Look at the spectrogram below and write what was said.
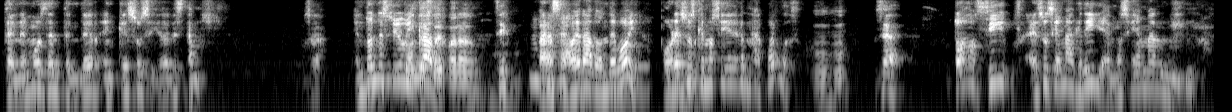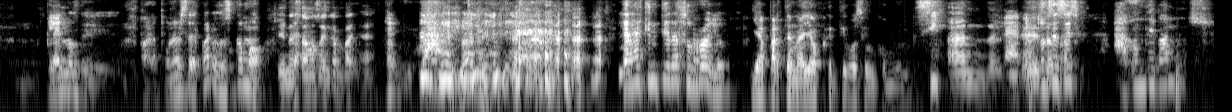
tenemos de entender en qué sociedad estamos. O sea, ¿en dónde estoy ¿Dónde ubicado? estoy parado? Sí, para saber a dónde voy. Por eso es que no se llegan a acuerdos. Ujú. O sea, todos sí, o sea, eso se llama grilla, no se llaman plenos de para ponerse de acuerdo. Es como Y no estamos en campaña, ¿eh? eh, cada quien tira su rollo. Y aparte no hay objetivos en común. Sí, Ándale. Entonces es ¿a dónde vamos?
